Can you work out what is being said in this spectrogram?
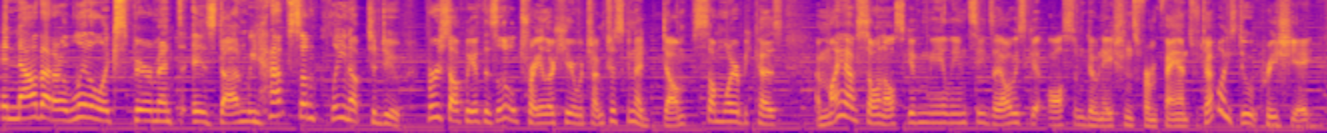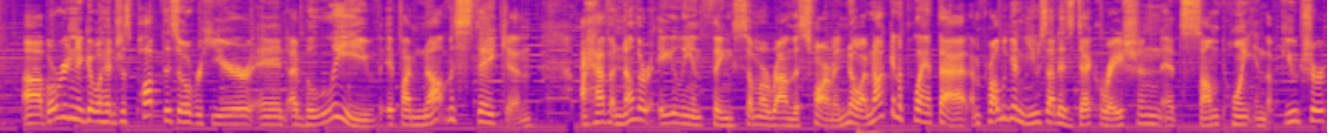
And now that our little experiment is done, we have some cleanup to do. First off, we have this little trailer here, which I'm just going to dump somewhere because I might have someone else giving me alien seeds. I always get awesome donations from fans, which I always do appreciate. Uh, but we're going to go ahead and just pop this over here. And I believe, if I'm not mistaken, I have another alien thing somewhere around this farm. And no, I'm not going to plant that. I'm probably going to use that as decoration at some point in the future.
